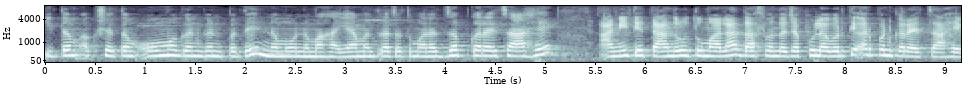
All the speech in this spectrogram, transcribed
इतम अक्षतम ओम गणगणपते नमो नमहा या मंत्राचा तुम्हाला जप करायचा आहे. आणि ते तांदूळ तुम्हाला दासवंदाच्या फुलावरती अर्पण करायचं आहे.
